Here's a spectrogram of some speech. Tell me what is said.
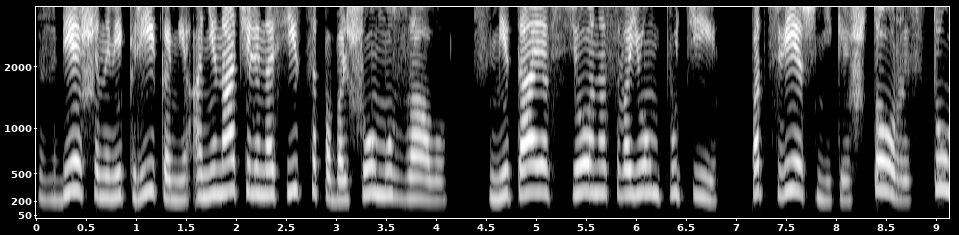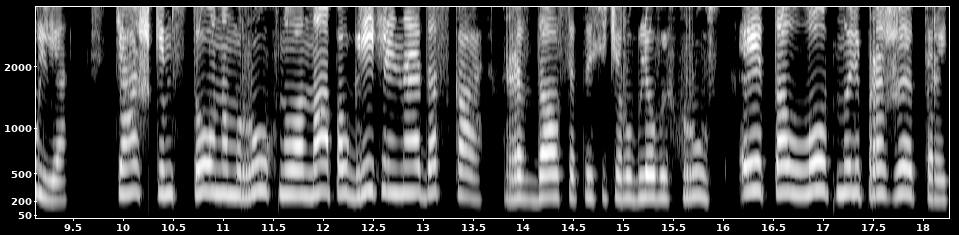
с бешеными криками они начали носиться по большому залу, сметая все на своем пути. Подсвечники, шторы, стулья. С тяжким стоном рухнула на пол грифельная доска. Раздался тысячерублевый хруст. Это лопнули прожекторы,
